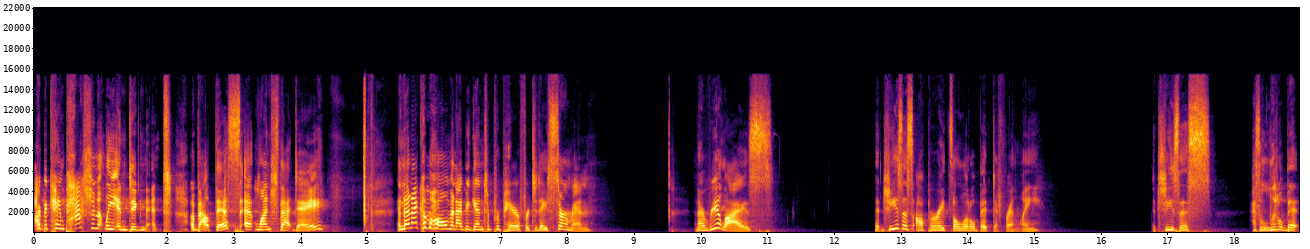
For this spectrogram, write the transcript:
I became passionately indignant about this at lunch that day. And then I come home and I begin to prepare for today's sermon. And I realize that Jesus operates a little bit differently. That Jesus has a little bit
